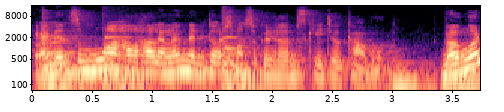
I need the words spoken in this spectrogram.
Ya dan semua hal-hal yang lain dan itu harus masuk ke dalam schedule kamu. Bangun,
